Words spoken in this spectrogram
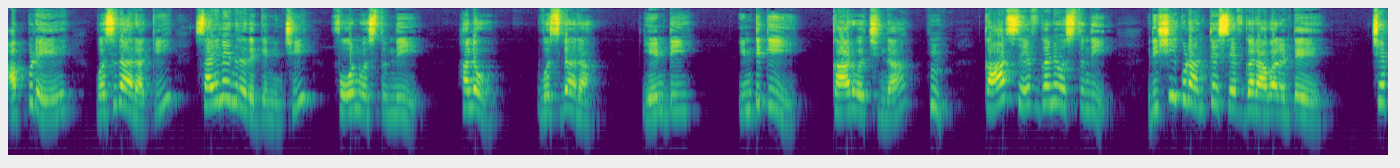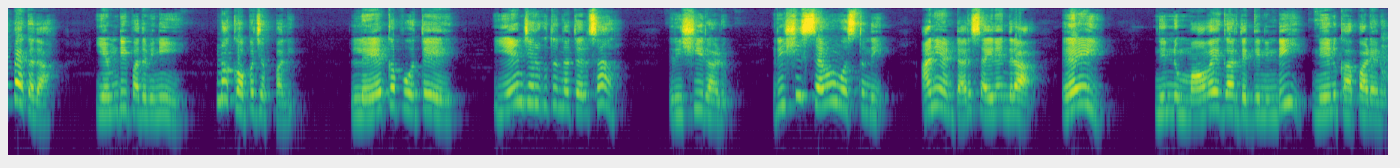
అప్పుడే వసుధారాకి శైలేంద్ర దగ్గర నుంచి ఫోన్ వస్తుంది. హలో వస్తుందారా ఏంటి? ఇంటికి కారు వచ్చిందా? కార్ సేఫ్గానే వస్తుంది. రిషి కూడా అంతే సేఫ్గా రావాలంటే చెప్పా కదా ఎండి పదవిని నాకు అప్పచెప్పాలి. లేకపోతే ఏం జరుగుతుందో తెలుసా? రిషి రాడు. రిషి శవం వస్తుంది అని అంటారు శైలేంద్ర. ఏయ్ నిన్ను మావయ్య గారి దగ్గర నుండి నేను కాపాడాను.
